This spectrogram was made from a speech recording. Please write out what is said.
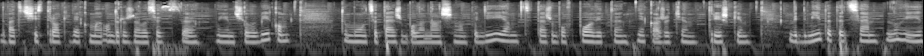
26 е, років, як ми одружилися з моїм чоловіком. Тому це теж була наша подія, це теж був повід, е, як кажуть, трішки відмітити це. Ну і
